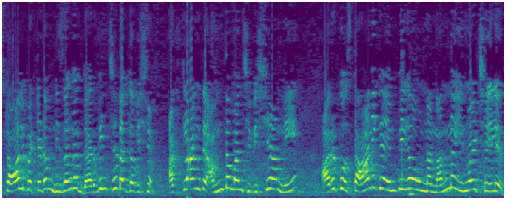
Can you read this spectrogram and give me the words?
స్టాల్ పెట్టడం నిజంగా గర్వించదగ్గ విషయం. అట్లాంటి అంత మంచి విషయాన్ని అరకు స్థానిక ఎంపీగా ఉన్న నన్ను ఇన్వైట్ చేయలేదు.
